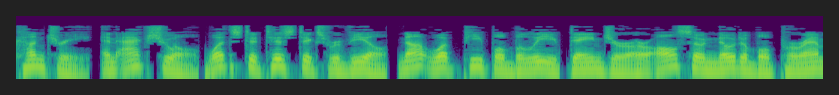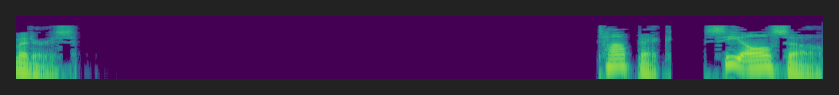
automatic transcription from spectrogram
country, and actual what statistics reveal, not what people believe danger are also notable parameters. See also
